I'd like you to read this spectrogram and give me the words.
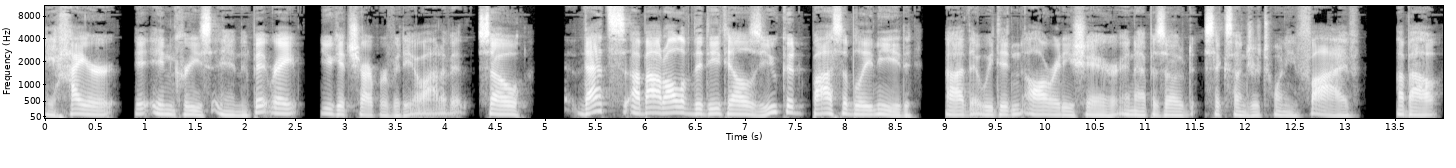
a higher increase in bit rate, you get sharper video out of it. So that's about all of the details you could possibly need uh, that we didn't already share in episode 625 about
